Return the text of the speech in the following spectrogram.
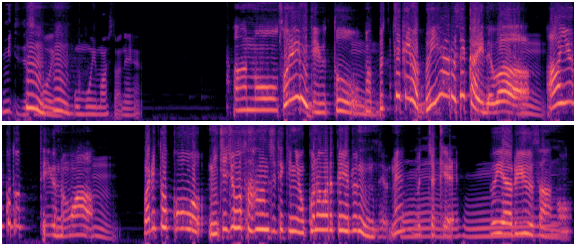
見ててすごい思いましたね。うんうん、あの、そういう意味で言うと、うん、まあ、ぶっちゃけ今 VR 世界では、うん、ああいうことっていうのは、うん割とこう、日常茶飯事的に行われているんだよね、ぶっちゃけ。VR ユーザーの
